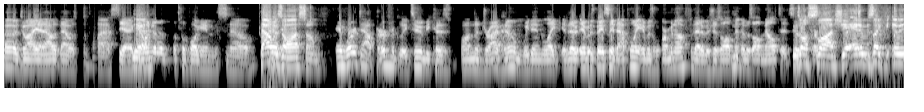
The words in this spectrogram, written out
Oh, do I? Yeah, that was, that was a blast. Yeah, Yeah. going to a football game in the snow. That was Yeah. awesome. It worked out perfectly too because on the drive home we didn't like it, it was basically at that point it was warm enough that it was just all it was all melted. It was all slush, yeah, and it was like, it was,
